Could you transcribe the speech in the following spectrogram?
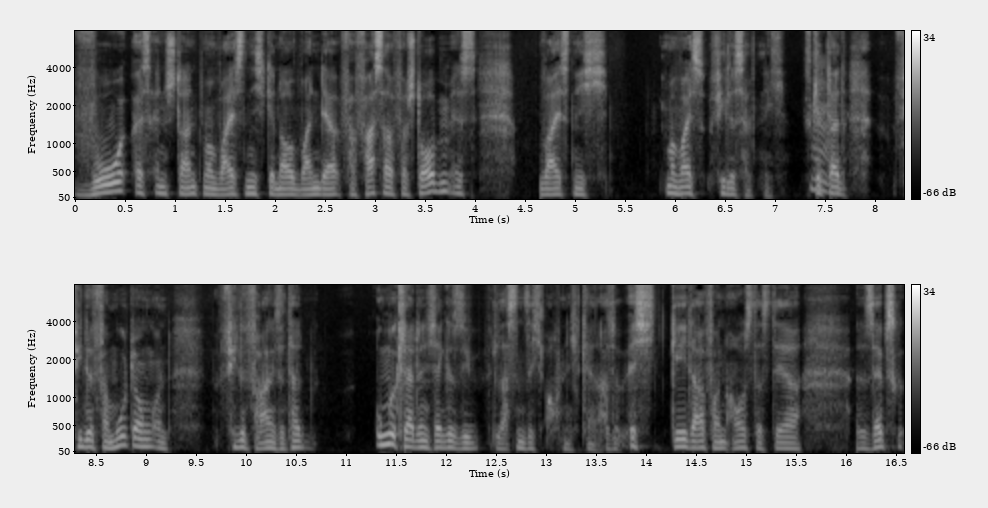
wo es entstand. Man weiß nicht genau, wann der Verfasser verstorben ist. Man weiß nicht, man weiß vieles halt nicht. Es gibt halt viele Vermutungen und viele Fragen sind halt ungeklärt und ich denke, sie lassen sich auch nicht klären. Also ich gehe davon aus, dass der selbst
